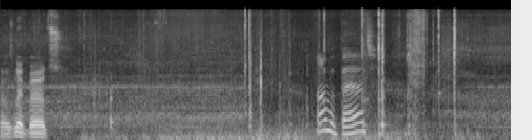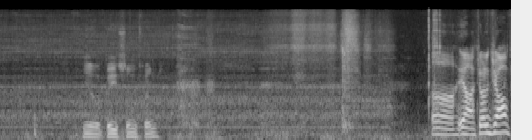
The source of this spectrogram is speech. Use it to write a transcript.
No, there's no birds. I'm a bird. You'll be something. Oh, yeah, do you want a job?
